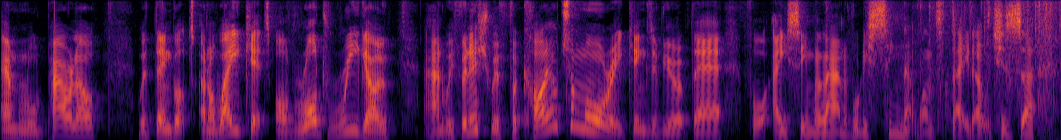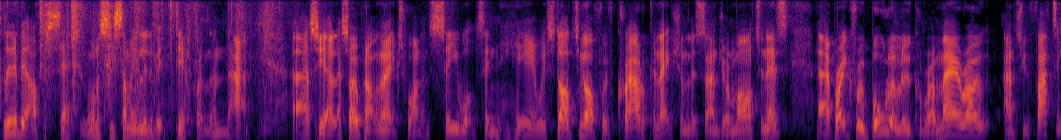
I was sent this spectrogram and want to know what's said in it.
Emerald Parallel. We've then got an away kit of Rodrigo, and we finish with Fikayo Tomori, Kings of Europe, there for AC Milan. I've already seen that one today, though, which is uh, a little bit upsetting. We want to see something a little bit different than that. Uh, so, yeah, let's open up the next one and see what's in here. We're starting off with Crowd Connection, Lisandro Martinez, uh, Breakthrough Baller, Luka Romero, Ansu Fati.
